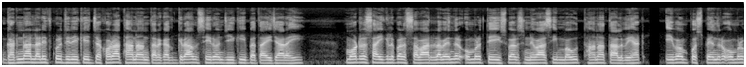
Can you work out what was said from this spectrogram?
घटना ललितपुर ज़िले के जखौरा थाना अंतर्गत ग्राम सिरोंजी की बताई जा रही। मोटरसाइकिल पर सवार रविंद्र उम्र तेईस वर्ष, निवासी मऊ थाना तालबेहट एवं पुष्पेंद्र उम्र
